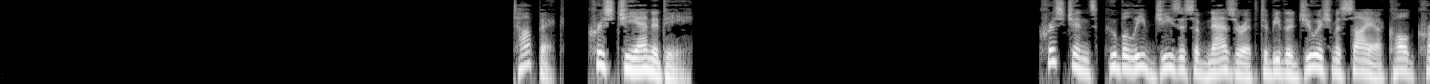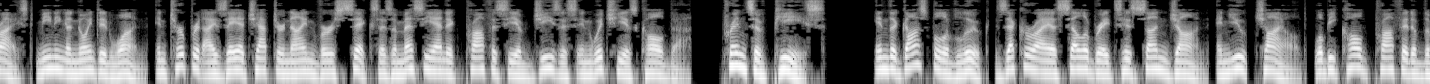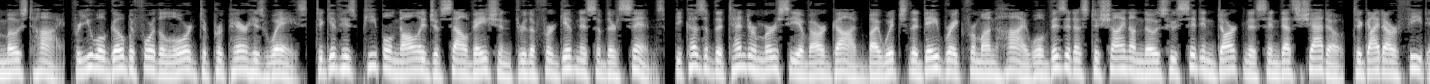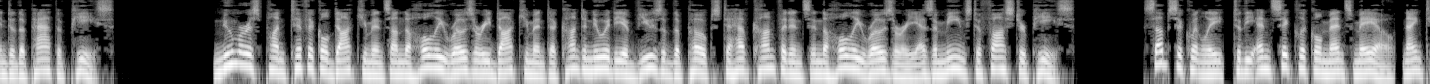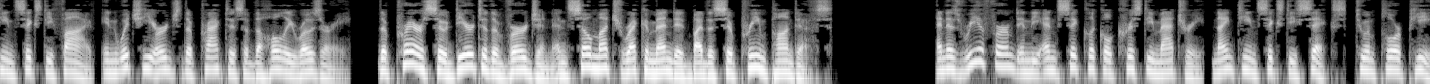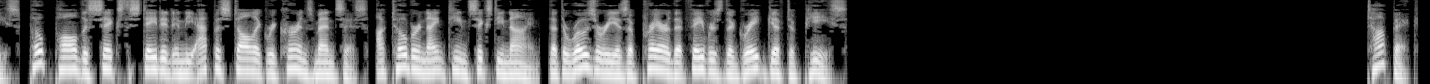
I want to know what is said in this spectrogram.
Christianity Christians, who believe Jesus of Nazareth to be the Jewish Messiah called Christ meaning Anointed One, interpret Isaiah chapter 9 verse 6 as a messianic prophecy of Jesus in which he is called the Prince of Peace. In the Gospel of Luke, Zechariah celebrates his son John, and you, child, will be called prophet of the Most High, for you will go before the Lord to prepare his ways, to give his people knowledge of salvation through the forgiveness of their sins, because of the tender mercy of our God by which the daybreak from on high will visit us to shine on those who sit in darkness and death's shadow, to guide our feet into the path of peace. Numerous pontifical documents on the Holy Rosary document a continuity of views of the popes to have confidence in the Holy Rosary as a means to foster peace. Subsequently, to the encyclical Mense Maio, 1965, in which he urged the practice of the Holy Rosary, "...the prayer so dear to the Virgin and so much recommended by the Supreme Pontiffs." And as reaffirmed in the encyclical Christi Matri, 1966, to implore peace, Pope Paul VI stated in the Apostolic Recurrens Mensis, October 1969, that the Rosary is a prayer that favors the great gift of peace.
